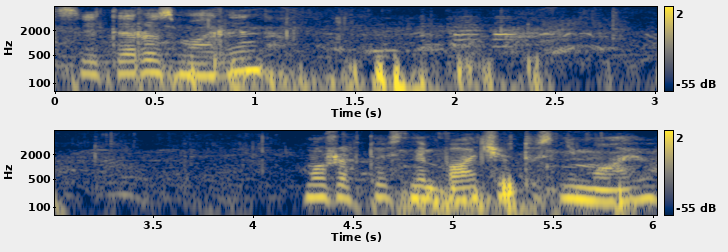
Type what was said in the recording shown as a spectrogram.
Цвіте розмарин. Може хтось не бачив, то знімаю.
